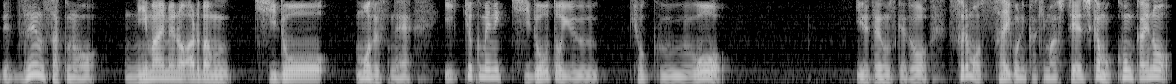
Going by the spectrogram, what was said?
で前作の2枚目のアルバム「起動」もですね1曲目に「起動」という曲を入れてるんですけどそれも最後に書きましてしかも今回の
